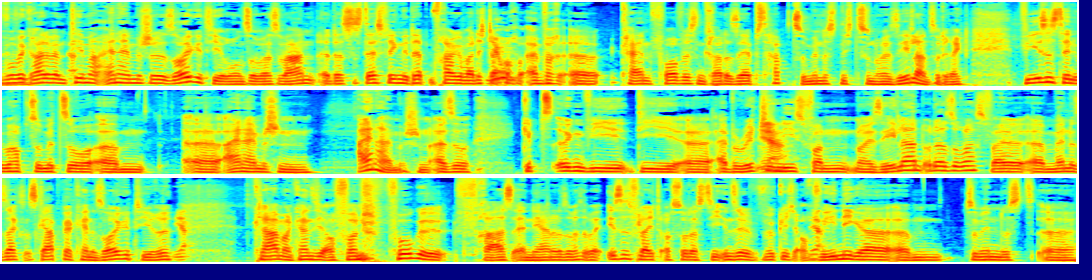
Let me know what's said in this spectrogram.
wo wir gerade beim Thema einheimische Säugetiere und sowas waren, äh, das ist deswegen eine Deppenfrage, weil ich da auch einfach äh, kein Vorwissen gerade selbst habe, zumindest nicht zu Neuseeland so direkt. Wie ist es denn überhaupt so mit so ähm, äh, einheimischen Einheimischen? Also gibt's irgendwie die äh, Aborigines ja. von Neuseeland oder sowas? Weil äh, wenn du sagst, es gab gar keine Säugetiere, ja. klar, man kann sich auch von Vogelfraß ernähren oder sowas, aber ist es vielleicht auch so, dass die Insel wirklich auch ja. weniger ähm, zumindest äh,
